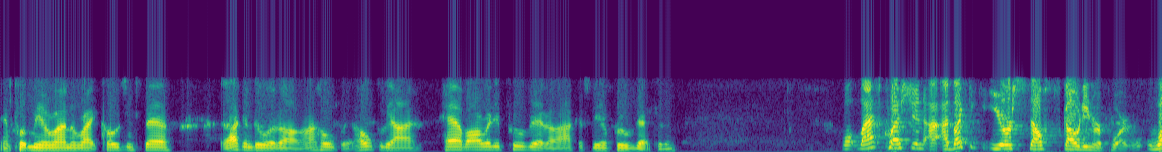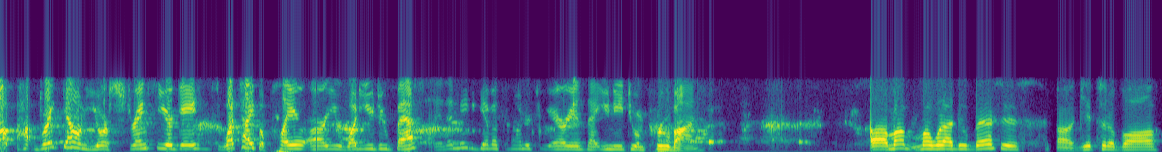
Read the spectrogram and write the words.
and put me around the right coaching staff. I can do it all. I hope hopefully I have already proved that, or I can still prove that to them. Well, last question. I'd like to get your self scouting report. What how, break down your strengths of your game. What type of player are you? What do you do best? And then maybe give us one or two areas that you need to improve on. Uh, my, my what I do best is uh, get to the ball,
